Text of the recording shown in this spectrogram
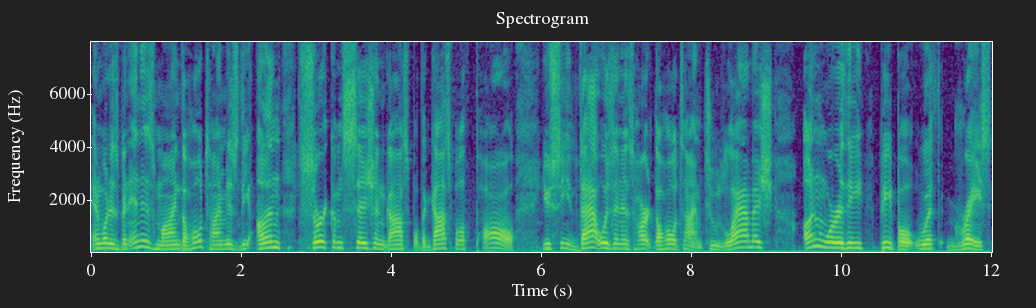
and what has been in His mind the whole time is the uncircumcision gospel, the gospel of Paul. You see, that was in His heart the whole time to lavish unworthy people with grace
